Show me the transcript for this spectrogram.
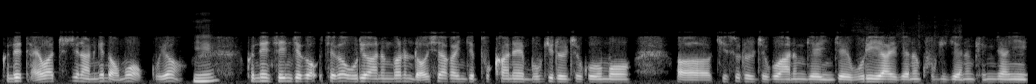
근데 대화 추진하는 게 너무 없고요. 예. 근데 이제 제가 제가 우려하는 거는 러시아가 이제 북한에 무기를 주고 뭐 어 기술을 주고 하는 게 이제 우리에게는 국익에는 굉장히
